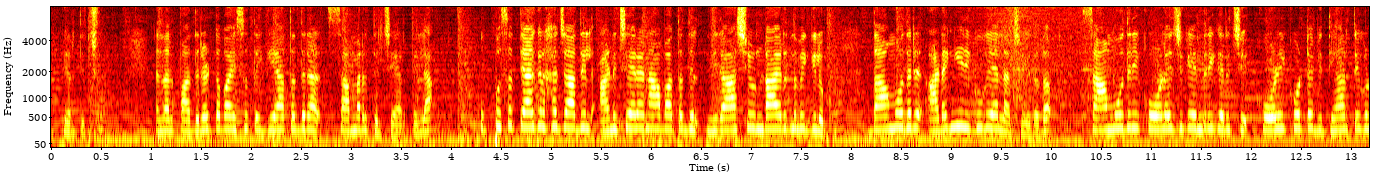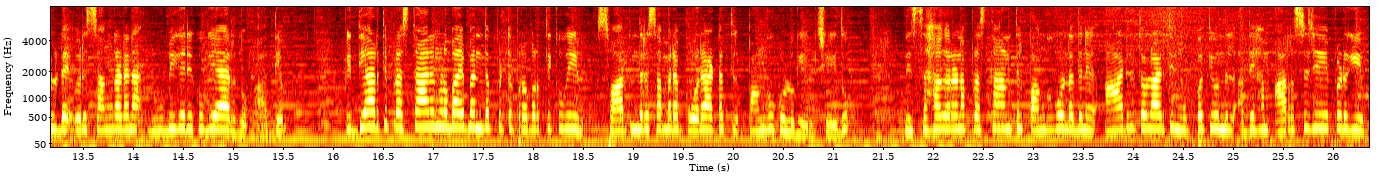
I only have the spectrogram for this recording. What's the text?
അഭ്യർത്ഥിച്ചു. എന്നാൽ പതിനെട്ട് വയസ്സ് തികയാത്തതിനാൽ സമരത്തിൽ ചേർത്തില്ല. ഉപ്പു സത്യാഗ്രഹ ജാഥയിൽ അണിചേരാനാവാത്തതിൽ നിരാശയുണ്ടായിരുന്നുവെങ്കിലും ദാമോദരൻ അടങ്ങിയിരിക്കുകയല്ല ചെയ്തത്. സാമൂതിരി കോളേജ് കേന്ദ്രീകരിച്ച് കോഴിക്കോട്ടെ വിദ്യാർത്ഥികളുടെ ഒരു സംഘടന രൂപീകരിക്കുകയായിരുന്നു ആദ്യം. വിദ്യാർത്ഥി പ്രസ്ഥാനങ്ങളുമായി ബന്ധപ്പെട്ട് പ്രവർത്തിക്കുകയും സ്വാതന്ത്ര്യ സമര പോരാട്ടത്തിൽ പങ്കുകൊള്ളുകയും ചെയ്തു. നിസ്സഹകരണ പ്രസ്ഥാനത്തിൽ പങ്കുകൊണ്ടതിന് ആയിരത്തി തൊള്ളായിരത്തി മുപ്പത്തിയൊന്നിൽ അദ്ദേഹം അറസ്റ്റ് ചെയ്യപ്പെടുകയും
